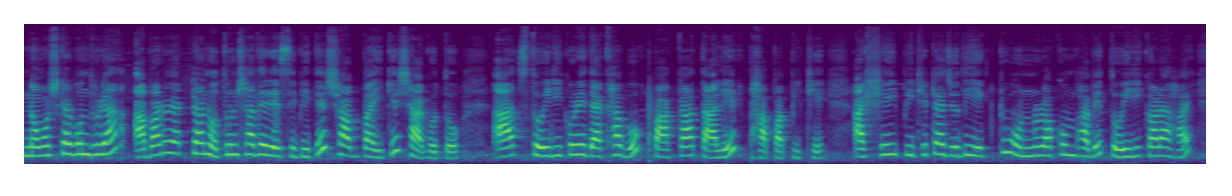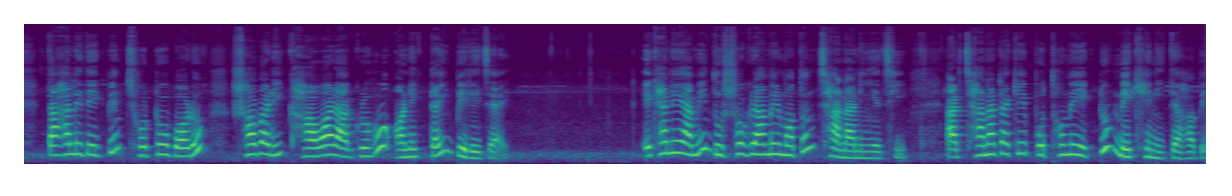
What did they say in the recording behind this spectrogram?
নমস্কার বন্ধুরা, আবারও একটা নতুন স্বাদের রেসিপিতে সবাইকে স্বাগত। আজ তৈরি করে দেখাবো পাকা তালের ভাপা পিঠে। আর সেই পিঠেটা যদি একটু অন্যরকমভাবে তৈরি করা হয়, তাহলে দেখবেন ছোট, বড়, সবারই খাওয়ার আগ্রহ অনেকটাই বেড়ে যায়। এখানে আমি দুশো গ্রামের মতন ছানা নিয়েছি। আর ছানাটাকে প্রথমে একটু মেখে নিতে হবে।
